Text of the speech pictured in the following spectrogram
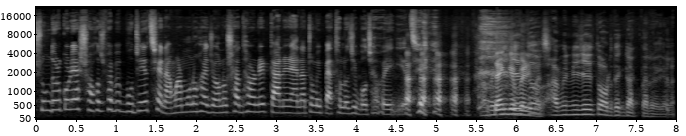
সুন্দর করে আর সহজভাবে বুঝিয়েছেন আমার মনে হয় জনসাধারণের কানের অ্যানাটমি প্যাথোলজি বোঝা হয়ে গিয়েছে। you নিজেই very তো- আমি নিজেই তো অর্ধেক ডাক্তার হয়ে গেলাম।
